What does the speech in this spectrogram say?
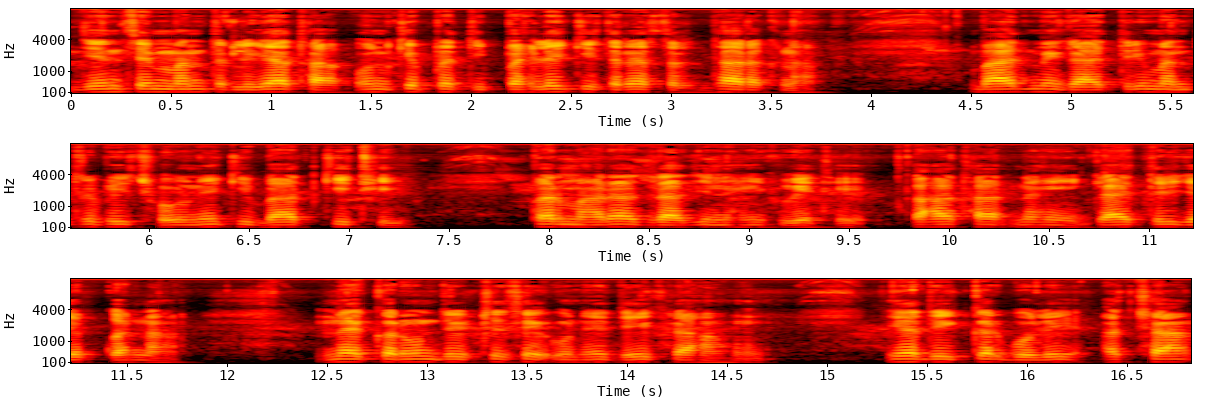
जिनसे मंत्र लिया था, उनके प्रति पहले की तरह श्रद्धा रखना। बाद में गायत्री मंत्र भी छोड़ने की बात की थी, पर महाराज राज़ी नहीं हुए थे। कहा था, नहीं, गायत्री जप करना। मैं करुण दृष्टि से उन्हें देख रहा हूँ। यह देखकर बोले अच्छा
